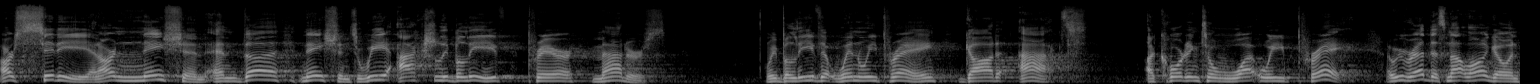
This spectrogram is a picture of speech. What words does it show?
our city and our nation and the nations. We actually believe prayer matters. We believe that when we pray, God acts according to what we pray. And we read this not long ago in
